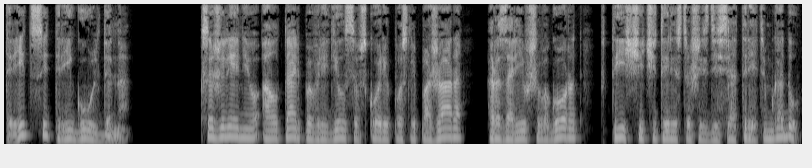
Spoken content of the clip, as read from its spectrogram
33 гульдена. К сожалению, алтарь повредился вскоре после пожара, разорившего город в 1463 году.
